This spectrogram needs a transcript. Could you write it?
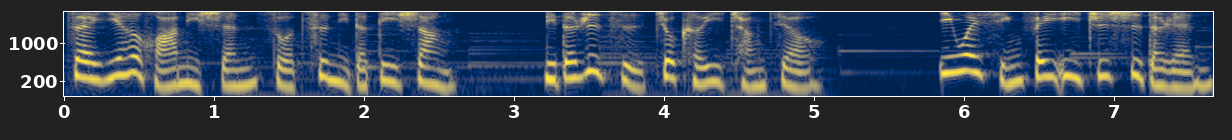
在耶和华你神所赐你的地上，你的日子就可以长久。因为行非义之事的人，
